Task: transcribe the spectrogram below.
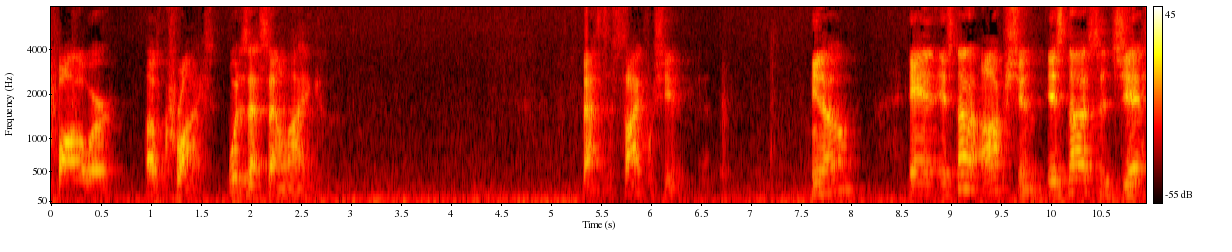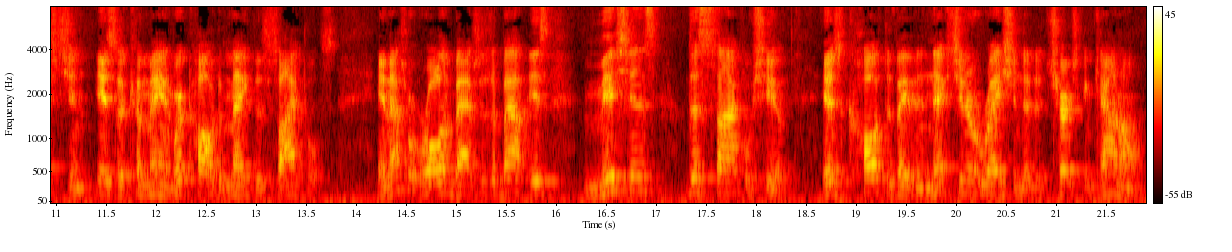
follower of Christ. What does that sound like? That's discipleship. You know? And it's not an option, it's not a suggestion, it's a command. We're called to make disciples. And that's what Royal Ambassadors is about, is missions discipleship. It's cultivating the next generation that the church can count on.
